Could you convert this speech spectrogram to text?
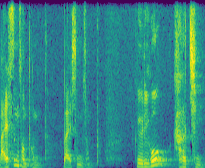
말씀 선포입니다. 말씀 선포. 그리고 가르침,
